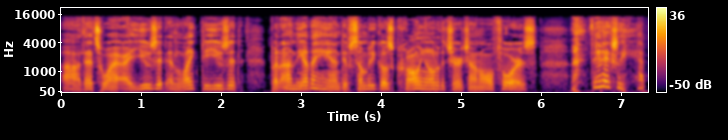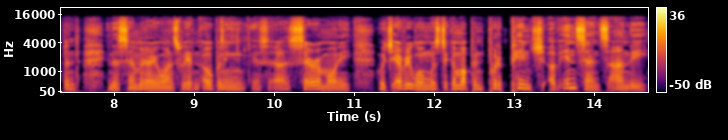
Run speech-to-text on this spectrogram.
Uh, that's why I use it and like to use it. But on the other hand, if somebody goes crawling out of the church on all fours, that actually happened in the seminary once. We had an opening uh, ceremony, which everyone was to come up and put a pinch of incense on the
